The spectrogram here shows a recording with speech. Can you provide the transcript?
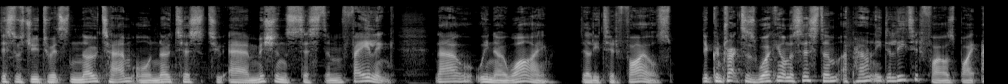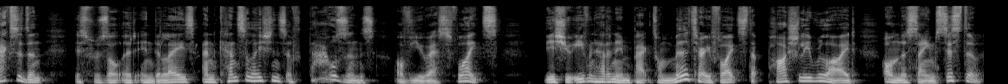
This was due to its NOTAM or Notice to Air Missions system failing. Now we know why. Deleted files. The contractors working on the system apparently deleted files by accident. This resulted in delays and cancellations of thousands of US flights. The issue even had an impact on military flights that partially relied on the same system.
